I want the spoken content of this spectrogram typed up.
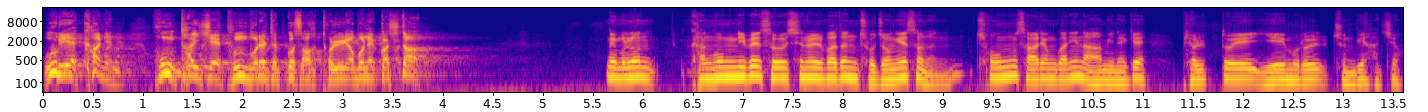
우리의 칸인 홍타이지의 분부를 듣고서 돌려보낼 것이다. 네, 물론 강홍립의 서신을 받은 조정에서는 총사령관인 아민에게 별도의 예물을 준비하죠.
